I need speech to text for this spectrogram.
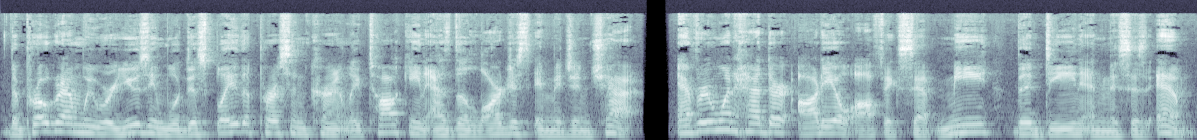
The program we were using will display the person currently talking as the largest image in chat. Everyone had their audio off except me, the dean, and Mrs. M.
